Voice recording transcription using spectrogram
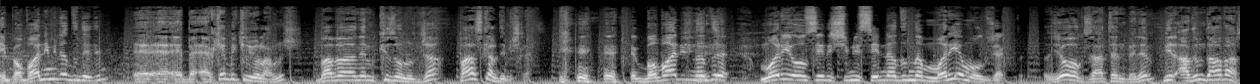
E babaannemin adı dedin. E, e, e, erken bekliyorlarmış. Babaannem kız olunca Pascal demişler. Babaannenin adı Maria olsaydı şimdi senin adın da Maria mı olacaktı? Yok zaten benim bir adım daha var.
